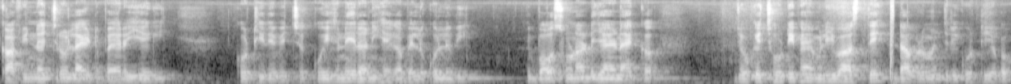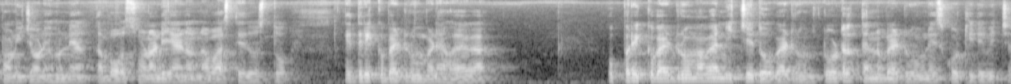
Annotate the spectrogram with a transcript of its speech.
ਕਾਫੀ ਨੈਚੁਰਲ ਲਾਈਟ ਪੈ ਰਹੀ ਹੈਗੀ। ਕੋਠੀ ਦੇ ਵਿੱਚ ਕੋਈ ਹਨੇਰਾ ਨਹੀਂ ਹੈਗਾ ਬਿਲਕੁਲ ਵੀ। ਇਹ ਬਹੁਤ ਸੋਹਣਾ ਡਿਜ਼ਾਈਨ ਹੈ ਇੱਕ, ਜੋ ਕਿ ਛੋਟੀ ਫੈਮਿਲੀ ਵਾਸਤੇ ਡਬਲ ਮੰਜ਼ਲੀ ਕੋਠੀ ਆਪਾਂ ਪਾਉਣੀ ਚਾਹੁੰਦੇ ਹੁੰਨੇ ਆ ਤਾਂ ਬਹੁਤ ਸੋਹਣਾ ਡਿਜ਼ਾਈਨ ਆ ਉਹਨਾਂ ਵਾਸਤੇ ਦੋਸਤੋ। ਇੱਧਰ ਇੱਕ ਬੈੱਡਰੂਮ ਬਣਿਆ ਹੋਇਆ ਹੈਗਾ। ਉੱਪਰ ਇੱਕ ਬੈੱਡਰੂਮ ਹੈਗਾ, ਨੀਚੇ ਦੋ ਬੈੱਡਰੂਮ। ਟੋਟਲ ਤਿੰਨ ਬੈੱਡਰੂਮ ਨੇ ਇਸ ਕੋਠੀ ਦੇ ਵਿੱਚ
